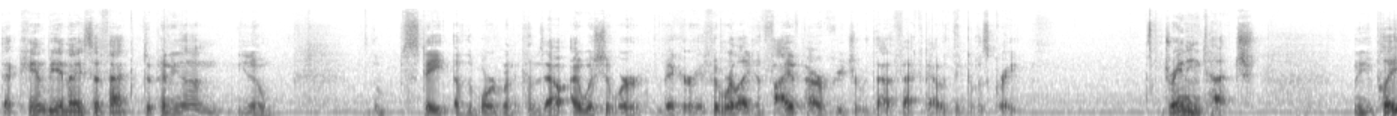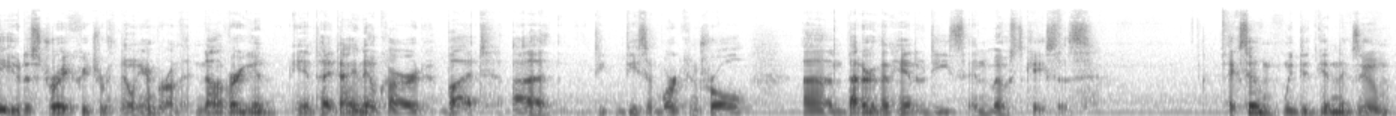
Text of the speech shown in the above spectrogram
that can be a nice effect depending on you know the state of the board when it comes out. I wish it were bigger. If it were like a five power creature with that effect, I would think it was great. Draining Touch. When you play it, you destroy a creature with no amber on it. Not very good anti-dino card, but uh, decent board control. Um, better than Hand of Dis in most cases. Exhume. We did get an Exhume.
